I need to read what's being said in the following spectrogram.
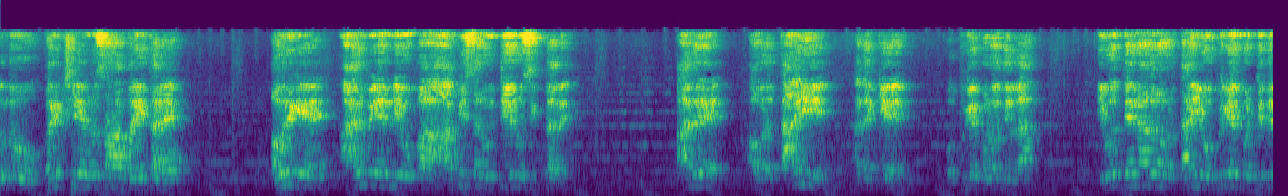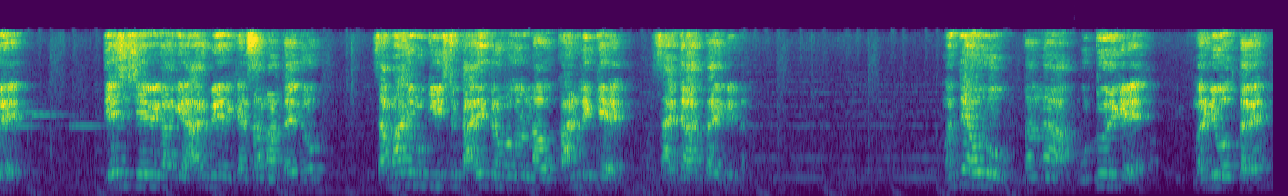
ಒಂದು ಪರೀಕ್ಷೆಯನ್ನು ಸಹ ಬರೀತಾರೆ. ಅವರಿಗೆ ಆರ್ಮಿಯಲ್ಲಿ ಒಬ್ಬ ಆಫೀಸರ್ ಹುದ್ದೆಯನ್ನು ಸಿಗ್ತದೆ. ಆದರೆ ಅವರ ತಾಯಿ ಅದಕ್ಕೆ ಒಪ್ಪಿಗೆ ಕೊಡೋದಿಲ್ಲ. ಇವತ್ತೇನಾದ್ರೂ ಅವರ ತಾಯಿ ಒಪ್ಪಿಗೆ ಕೊಟ್ಟಿದ್ರೆ ದೇಶ ಸೇವೆಗಾಗಿ ಆರ್ಮಿಯಲ್ಲಿ ಕೆಲಸ ಮಾಡ್ತಾ ಇದ್ರು. ಸಮಾಜಮುಖಿ ಇಷ್ಟು ಕಾರ್ಯಕ್ರಮಗಳು ನಾವು ಕಾಣಲಿಕ್ಕೆ ಸಾಧ್ಯ ಆಗ್ತಾ ಇರಲಿಲ್ಲ. ಮತ್ತೆ ಅವರು ತನ್ನ ಹುಟ್ಟೂರಿಗೆ ಮರಳಿ ಹೋಗ್ತಾರೆ.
